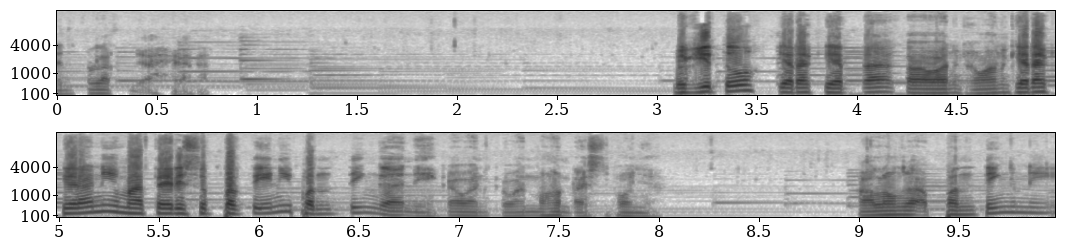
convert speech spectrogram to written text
dan kelak di akhirat. Begitu kira-kira kawan-kawan. Kira-kira nih materi seperti ini penting nggak nih kawan-kawan? Mohon responnya. Kalau nggak penting nih,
